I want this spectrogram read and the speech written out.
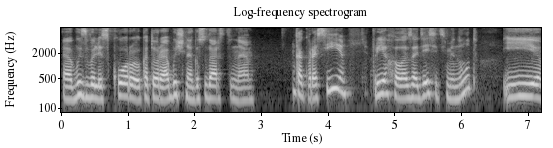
э, вызвали скорую, которая обычная государственная, как в России. Приехала за 10 минут, и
